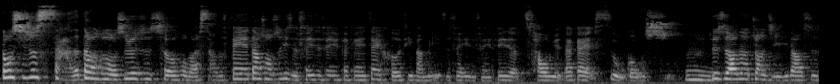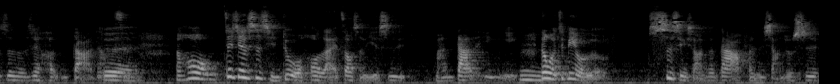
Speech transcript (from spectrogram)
东西就撒的到处都是，因为是车祸嘛，撒的飞，到时候是一直飞着飞飞飞，在河堤旁边一直飞一直飞，飞的超远，大概四五公尺，嗯，就知道那个撞击力道是真的是很大这样子。对。然后这件事情对我后来造成也是蛮大的阴影。嗯。那我这边有个事情想跟大家分享，就是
